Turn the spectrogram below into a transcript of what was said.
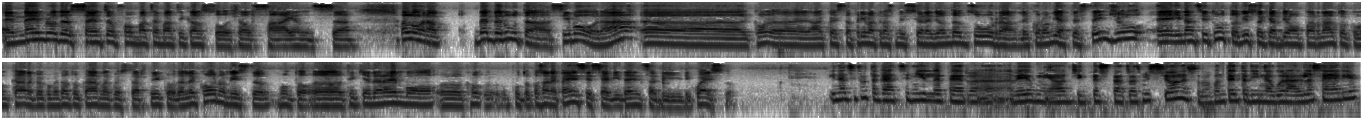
e membro del Center for Mathematical Social Science. Allora, Benvenuta Simona con, uh, a questa prima trasmissione di Onda Azzurra, l'economia testa in giù e innanzitutto, visto che abbiamo parlato con Carla, abbiamo commentato Carla questo articolo dell'Economist, appunto, uh, ti chiederemmo appunto, cosa ne pensi e se evidenza di, di questo. Innanzitutto grazie mille per uh, avermi oggi in questa trasmissione, sono contenta di inaugurare la serie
